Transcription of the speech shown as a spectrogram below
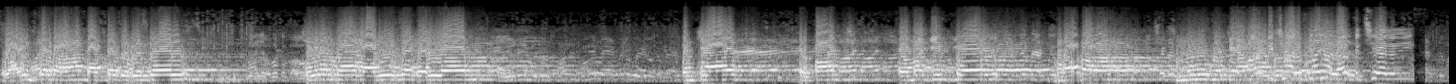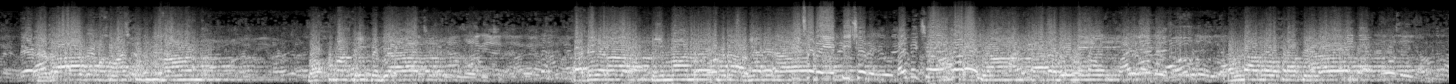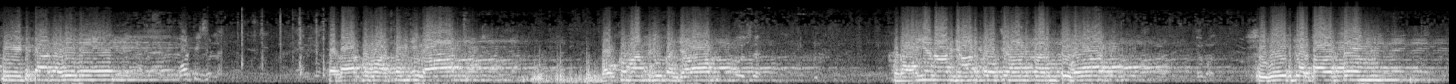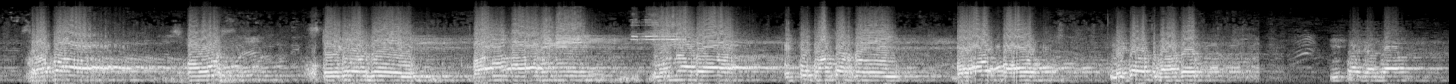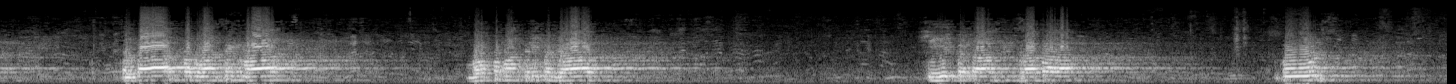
ਵਾਈਸ ਪ੍ਰਧਾਨ ਡਾਕਟਰ ਜੋਗਿੰਦਰ ਚੇਅਰਮੈਨ ਰਾਜੇਸ਼ ਸਿੰਘ ਗਰੇਵਾਲ, ਪੰਚਾਇਤ ਸਰਪੰਚ ਕਮਲਜੀਤ ਕੌਰ ਸਰਾਭਾ ਸਮੂਹ ਪੰਚਾਇਤ ਪਿੱਛੇ ਪਿੱਛੇ ਆ ਜੀ ਸਰਦਾਰ ਭਗਵੰਤ ਸਿੰਘ ਮਾਨ ਮੁੱਖ ਮੰਤਰੀ ਪੰਜਾਬ। ਸਾਡੀਆਂ ਟੀਮਾਂ ਨੂੰ ਵਧਾਈਆਂ ਦੇ ਨਾਲ ਪਿੱਛੇ ਰਹੀਏ ਪਿੱਛੇ ਰਹੀਏ। ਭਾਈ ਪਿੱਛੇ ਆਓ ਸਾਰੇ। ਜਾਨ ਕਰ ਰਹੇ ਨੇ। ਉਹਨਾਂ ਨੂੰ ਆਪਣਾ ਪਿਆਰ ਭੇਟ ਕਰ ਰਹੇ ਨੇ। ਸਰਦਾਰ ਭਗਵੰਤ ਸਿੰਘ ਜੀ ਮਾਨ ਮੁੱਖ ਮੰਤਰੀ ਪੰਜਾਬ। ਖਿਡਾਰੀਆਂ ਨਾਲ ਜਾਣ ਪਹਿਚਾਣ ਕਰਨ ਤੋਂ ਬਾਅਦ ਸ਼ਹੀਦ ਕਰਤਾਰ ਸਿੰਘ, ਸਰਾਭਾ ਸਪੋਰਟਸ ਸਟੇਡੀਅਮ ਦੇ ਬਾਹਰ ਆ ਰਹੇ ਨੇ। ਉਹਨਾਂ ਦਾ ਇੱਥੇ ਪਹੁੰਚਣ ਦੇ ਬਹੁਤ ਬਹੁਤ ਨਿੱਘਾ ਸਵਾਗਤ ਕੀਤਾ ਜਾਂਦਾ। ਸਰਦਾਰ ਭਗਵੰਤ ਸਿੰਘ ਮਾਨ, ਮੁੱਖ ਮੰਤਰੀ ਪੰਜਾਬ ਸ਼ਹੀਦ ਕਰਤਾਰ ਸਿੰਘ ਸਰਾਭਾ ਸਪੋਰਟਸ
